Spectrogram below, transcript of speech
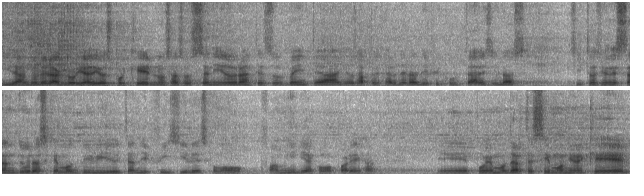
y dándole la gloria a Dios porque Él nos ha sostenido durante estos 20 años a pesar de las dificultades y las situaciones tan duras que hemos vivido y tan difíciles como familia, como pareja. Eh, podemos dar testimonio de que Él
